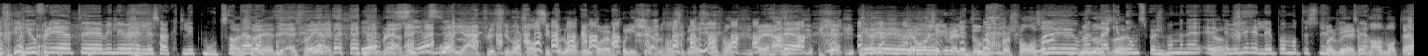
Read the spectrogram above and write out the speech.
Jo, fordi at jeg ville jo heller sagt litt motsatt, jeg, sorry, da. det- jeg, nå ble jeg sånn Og jeg plutselig var sånn psykologen kom med politikere med sånn psykologspørsmål. Og jeg, Ja. Jo, jo, jo, Det var sikkert veldig dumt spørsmål også. Jo, jo, jo, men, det er ikke altså, et dumt spørsmål, men jeg, jeg ville heller på en måte snudd Formulert litt det på en annen måte, ja.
